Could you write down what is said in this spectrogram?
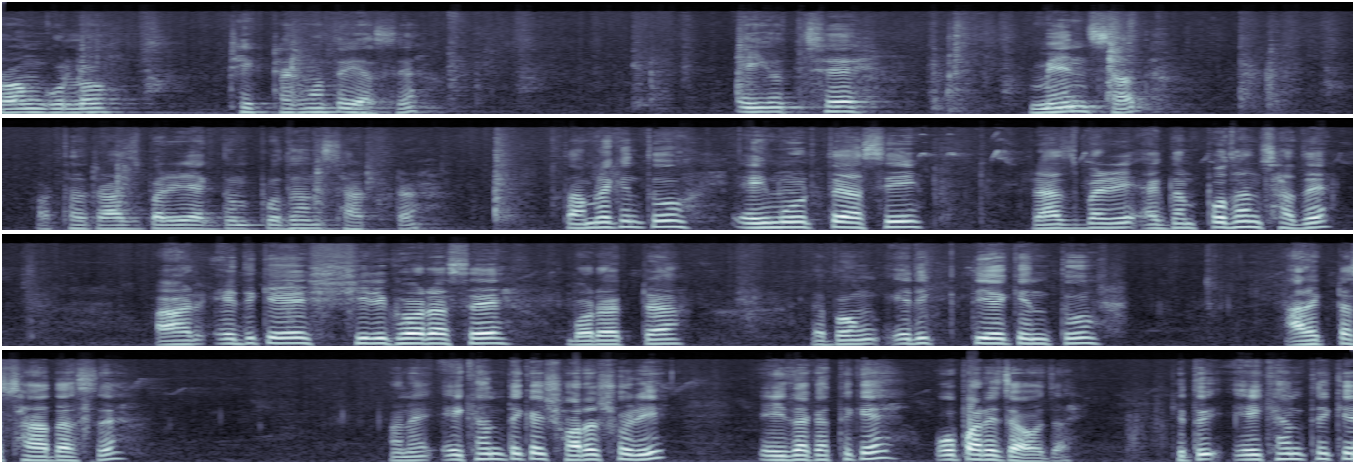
রঙগুলো ঠিকঠাক মতোই আছে। এই হচ্ছে মেন ছাদ। অর্থাৎ রাজবাড়ির একদম প্রধান ছাদটা। তো আমরা কিন্তু এই মুহূর্তে আছি রাজবাড়ির একদম প্রধান ছাদে। আর এদিকে সিঁড়িঘর আছে, বড় একটা, এবং এদিক দিয়ে কিন্তু আরেকটা ছাদ আছে। মানে এখান থেকে সরাসরি এই জায়গা থেকে ওপারে যাওয়া যায়। কিন্তু এইখান থেকে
